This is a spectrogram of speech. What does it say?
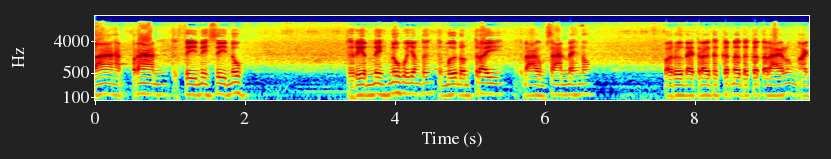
ឡាហាត់ប្រានទៅទីនេះទីនោះទៅរៀននេះនោះអីចឹងទៅទៅមើលតន្ត្រីដើរកំសាន្តនេះនោះ បើរឿងដែលត្រូវទៅគិតនៅទៅគិតដដែលនោះអាច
